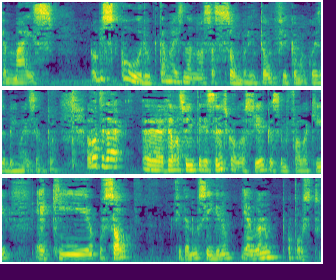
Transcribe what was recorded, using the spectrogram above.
é mais obscuro, que está mais na nossa sombra. Então, fica uma coisa bem mais ampla. A outra uh, relação interessante com a lua cheia, que eu sempre falo aqui, é que o Sol fica num signo e a Lua no oposto.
